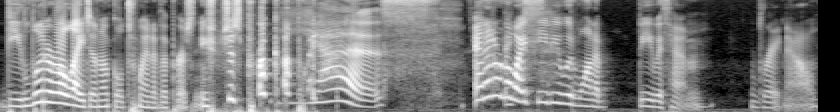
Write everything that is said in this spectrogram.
the literal identical twin of the person you just broke up with. Yes. And I don't know why Phoebe would want to be with him right now.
